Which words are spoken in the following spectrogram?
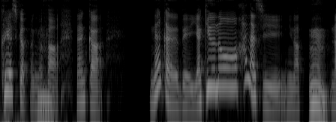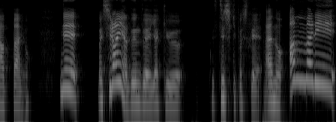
悔しかったんがさ、なんかなんかで野球の話になう、うん。なったんよ。でまあ知らんや全然野球知識として。あのあんまり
